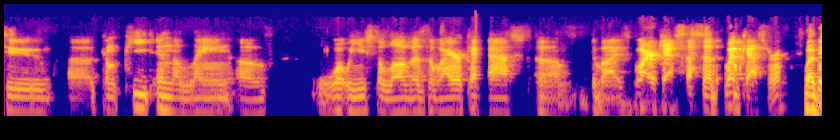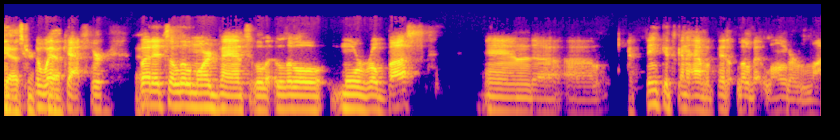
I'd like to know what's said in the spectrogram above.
to uh, compete in the lane of what we used to love as the Wirecast um, device. Wirecast, I said webcaster. Webcaster. the webcaster. Yeah. But it's a little more advanced, a little more robust, and uh, uh, I think it's going to have a bit, a little bit longer life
